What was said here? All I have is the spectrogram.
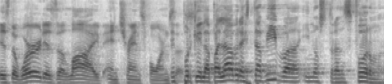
is the word is alive and transforms es us. porque la palabra está viva y nos transforma.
